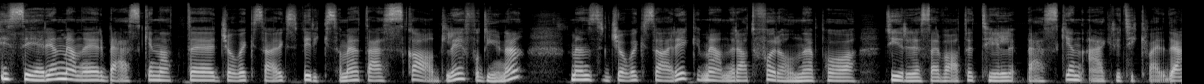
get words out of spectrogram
I serien mener Baskin at eh, Joe Exarics virksomhet er skadelig for dyrene, mens Joe Exaric mener at forholdene på dyrereservatet til Baskin er kritikkverdige.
